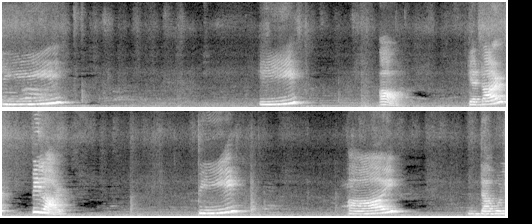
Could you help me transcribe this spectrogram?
T E আ caterpillar P I double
